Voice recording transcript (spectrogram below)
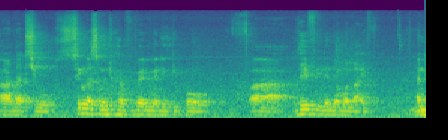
uh, that you think that's going to help very many people uh, live in a normal life and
